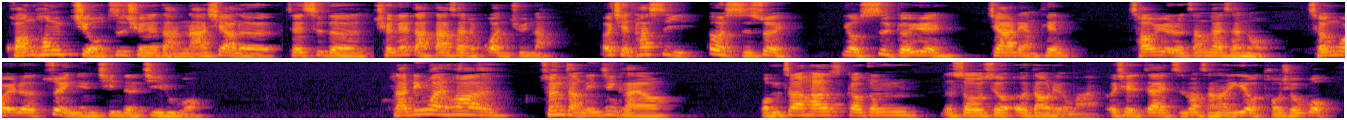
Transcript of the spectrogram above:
狂轰九支全垒打，拿下了这次的全垒打大赛的冠军呐。而且他是以二十岁又四个月加两天，超越了张泰山哦，成为了最年轻的纪录哦。那另外的话，村长林敬凯哦。我们知道他高中的时候就二刀流嘛，而且在职棒场上也有投球过。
